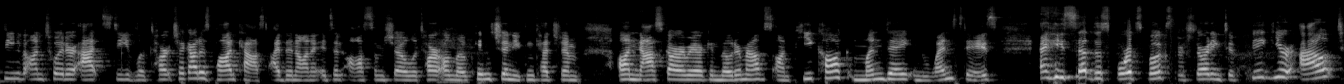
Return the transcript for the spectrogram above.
Steve on Twitter at Steve Letarte. Check out his podcast. I've been on it. It's an awesome show. Letarte on location. You can catch him on NASCAR American Motor Mouths on Peacock Monday and Wednesdays. And he said the sports books are starting to figure out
